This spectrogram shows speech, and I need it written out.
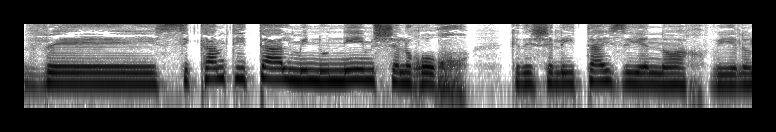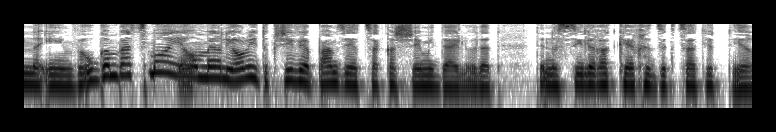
וסיכמתי איתה על מינונים של רוך. כדי שלאיתי זה יהיה נוח ויהיה לו נעים. והוא גם בעצמו היה אומר לי, אורלי, תקשיבי, הפעם זה יצא קשה מדי, לא יודעת, תנסי לרכך את זה קצת יותר.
